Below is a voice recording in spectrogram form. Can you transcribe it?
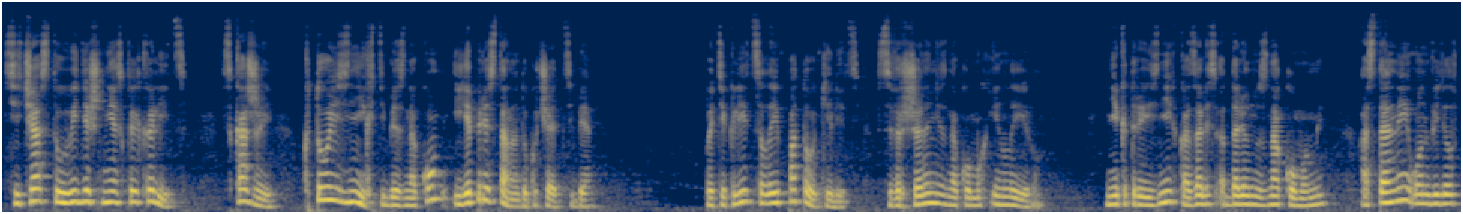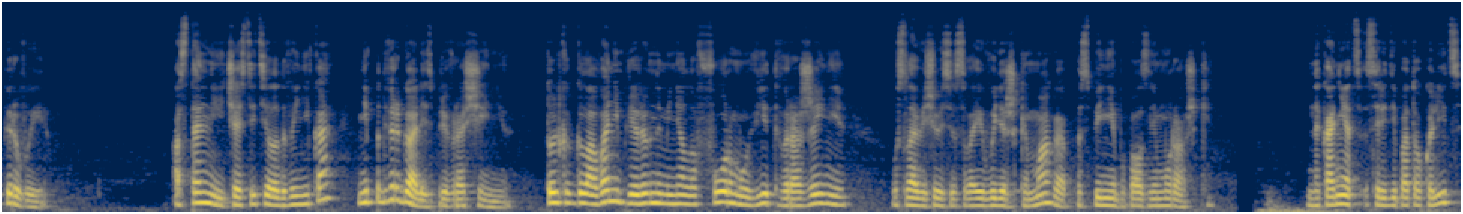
Сейчас ты увидишь несколько лиц. Скажи, кто из них тебе знаком, и я перестану докучать тебе?» Потекли целые потоки лиц, совершенно незнакомых Инлаиру. Некоторые из них казались отдаленно знакомыми, остальные он видел впервые. Остальные части тела двойника не подвергались превращению, только голова непрерывно меняла форму, вид, выражение. У своей выдержкой мага по спине поползли мурашки. Наконец, среди потока лиц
